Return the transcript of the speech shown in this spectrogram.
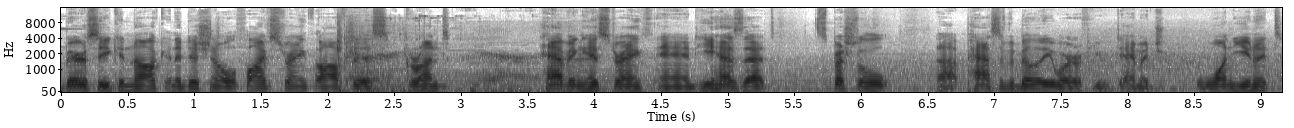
Bersi can knock an additional 5 strength off this Grunt, having his strength, and he has that special uh, passive ability where if you damage one unit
